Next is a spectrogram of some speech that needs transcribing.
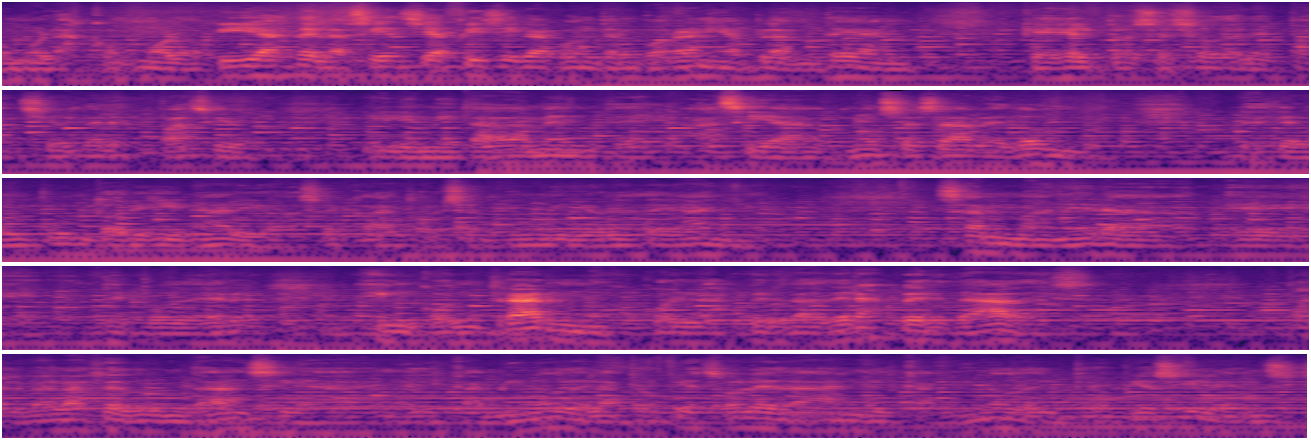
como las cosmologías de la ciencia física contemporánea plantean, que es el proceso de la expansión del espacio ilimitadamente hacia no se sabe dónde, desde un punto originario hace 14 mil millones de años. Esa manera eh, de poder encontrarnos con las verdaderas verdades, valga la redundancia, en el camino de la propia soledad, en el camino del propio silencio,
